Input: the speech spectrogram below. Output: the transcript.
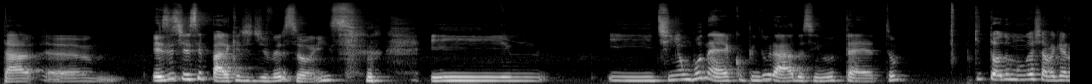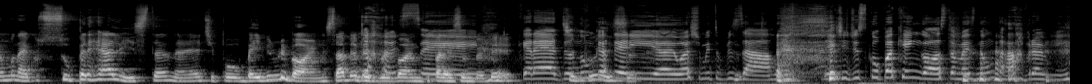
tá? Um, existia esse parque de diversões e, e tinha um boneco pendurado, assim, no teto que todo mundo achava que era um boneco super realista, né? Tipo Baby Reborn, sabe a Baby Reborn que parece um bebê? Credo, tipo eu nunca isso. teria, eu acho muito bizarro. Gente, desculpa quem gosta, mas não dá pra mim.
